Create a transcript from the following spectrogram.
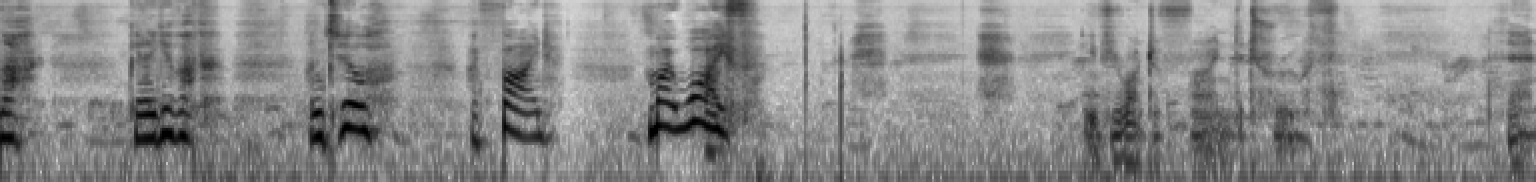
not gonna give up until I find my wife. If you want to find the truth, then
